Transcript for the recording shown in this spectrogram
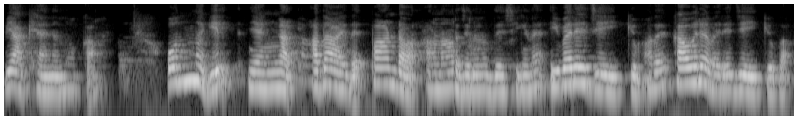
വ്യാഖ്യാനം നോക്കാം. ഒന്നുകിൽ ഞങ്ങൾ അതായത് പാണ്ഡവർ ആണ് അർജുനൻ ഉദ്ദേശിക്കുന്നത് ഇവരെ ജയിക്കും അതായത് കൗരവരെ ജയിക്കുക.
